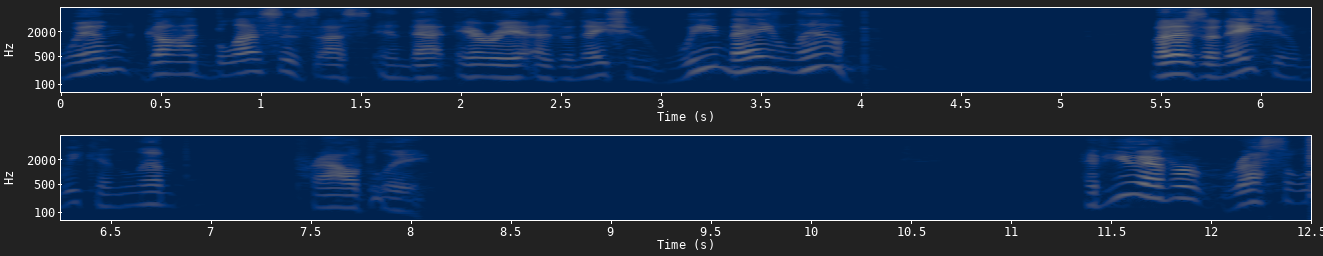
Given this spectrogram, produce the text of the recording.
when God blesses us in that area as a nation, we may limp. But as a nation, we can limp proudly. Have you ever wrestled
